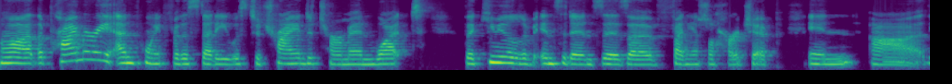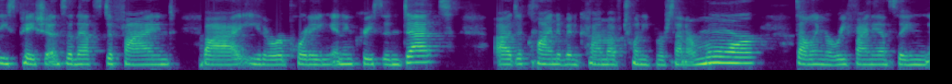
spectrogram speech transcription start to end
Uh, the primary endpoint for the study was to try and determine what the cumulative incidences of financial hardship in uh, these patients, and that's defined by either reporting an increase in debt, a decline of income of 20% or more, selling or refinancing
